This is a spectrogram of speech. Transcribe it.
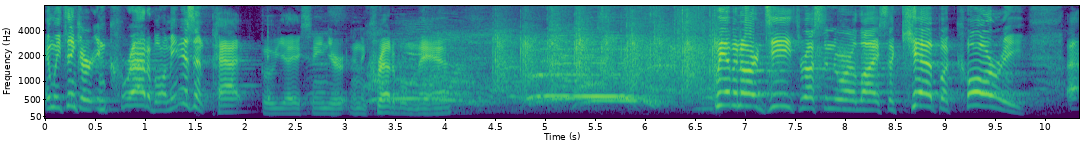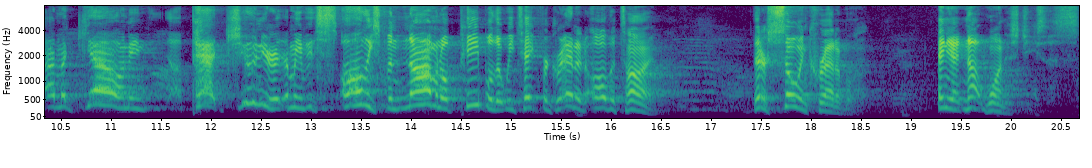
and we think are incredible. I mean, isn't Pat Bouye Sr. an incredible man? We have an RD thrust into our lives, a Kip, a Corey, a Miguel, I mean, uh, Pat Jr. I mean, it's just all these phenomenal people that we take for granted all the time that are so incredible. And yet, not one is Jesus.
